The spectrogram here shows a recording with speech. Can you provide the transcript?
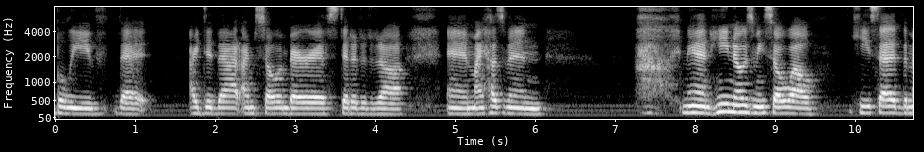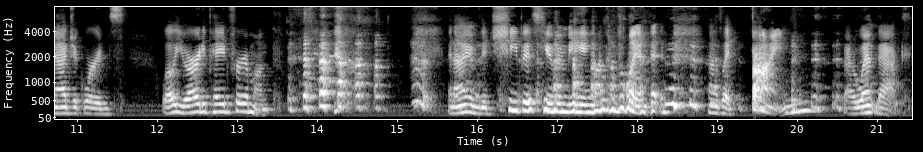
believe that I did that. I'm so embarrassed. Da da da da da. And my husband, man, he knows me so well. He said the magic words, Well, you already paid for a month. and I am the cheapest human being on the planet. I was like, Fine. I went back.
